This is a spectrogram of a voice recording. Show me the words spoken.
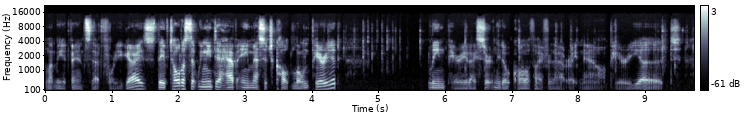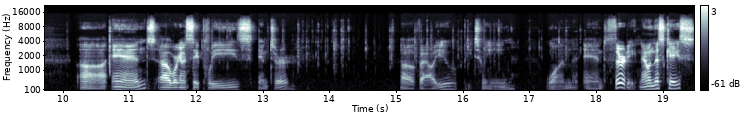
let me advance that for you guys. They've told us that we need to have a message called Loan Period lean period. I certainly don't qualify for that right now. Period. Uh, and uh, we're going to say please enter a value between 1 and 30. Now in this case,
